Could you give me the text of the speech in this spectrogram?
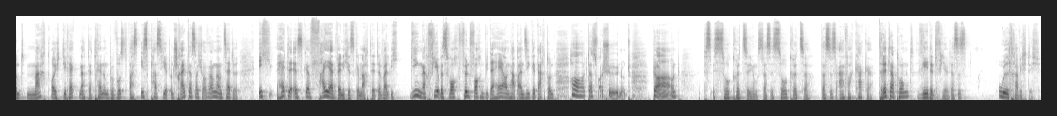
und macht euch direkt nach der Trennung bewusst, was ist passiert und schreibt das euch auf irgendeinem Zettel. Ich hätte es gefeiert, wenn ich es gemacht hätte, weil ich ging nach vier bis Wochen, fünf Wochen wieder her und habe an sie gedacht und oh, das war schön und da und das ist so Grütze, Jungs, das ist so Grütze. Das ist einfach Kacke. Dritter Punkt, redet viel. Das ist ultra wichtig.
